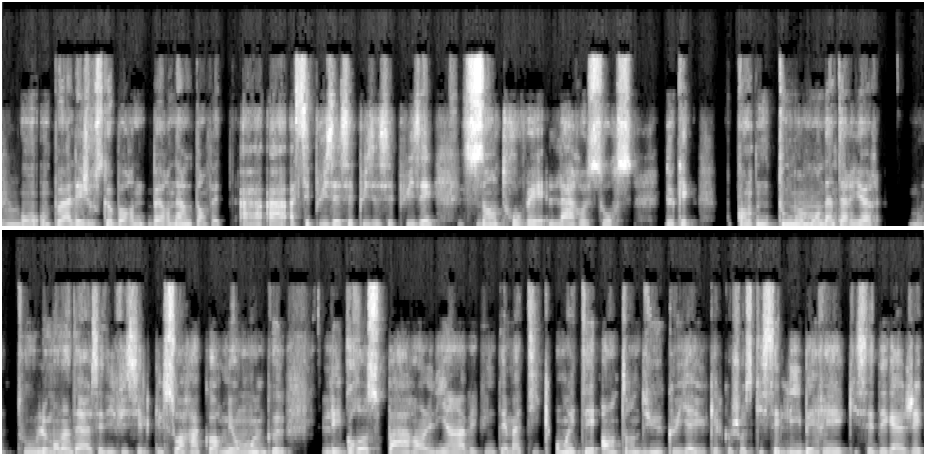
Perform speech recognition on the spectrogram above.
mmh. on, peut aller jusqu'au burn-out en fait, à, à, s'épuiser, s'épuiser, s'épuiser, sans trouver la ressource de quand tout mon monde intérieur tout le monde intérieur, c'est difficile qu'il soit raccord, mais au moins que les grosses parts en lien avec une thématique ont été entendues, qu'il y a eu quelque chose qui s'est libéré, qui s'est dégagé.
